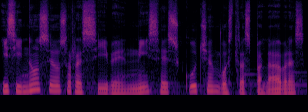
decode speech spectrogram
Y si no se os recibe ni se escuchan vuestras palabras,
